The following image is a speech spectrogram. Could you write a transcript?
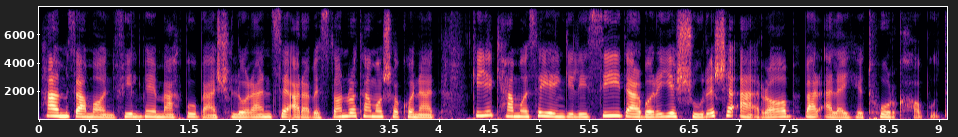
همزمان فیلم محبوبش لورنس عربستان را تماشا کند که یک حماسه انگلیسی درباره شورش اعراب بر علیه ترک ها بود.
